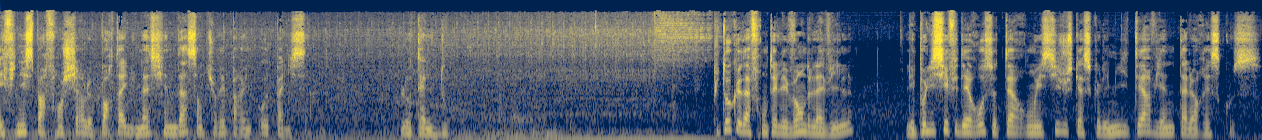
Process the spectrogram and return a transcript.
et finissent par franchir le portail d'une hacienda ceinturée par une haute palissade. L'hôtel Doux. Plutôt que d'affronter les vents de la ville, les policiers fédéraux se terreront ici jusqu'à ce que les militaires viennent à leur rescousse.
